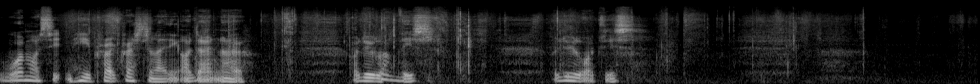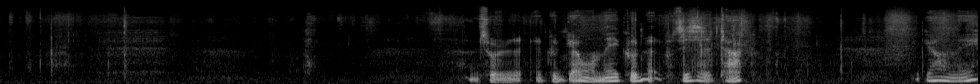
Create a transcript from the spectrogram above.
But why am I sitting here procrastinating? I don't know. I do love this. I do like this. sort of, it could go on there, couldn't it? Because this is a tuck. Go on there.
